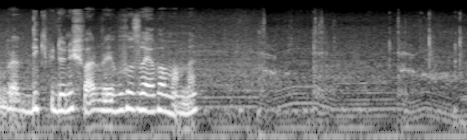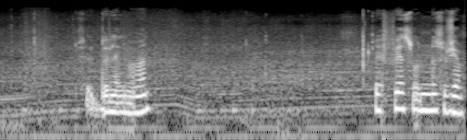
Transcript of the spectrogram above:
Burada dik bir dönüş var. Burayı bu hızla yapamam ben. Şöyle dönelim hemen. FPS modunda süreceğim.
